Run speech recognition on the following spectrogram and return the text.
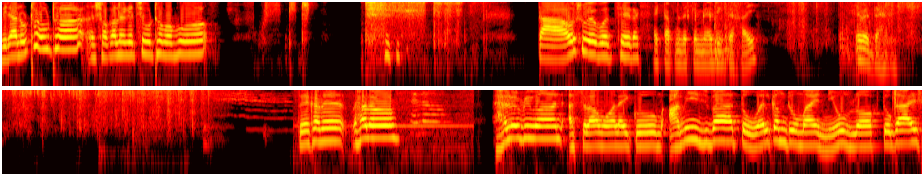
বিড়াল, উঠো উঠো। সকাল হয়ে গেছে, উঠো বাবু। তাও শুয়ে পড়ছে এটা। একটা আপনাদেরকে ম্যাজিক দেখাই। এবার দেখেন তো এখানে হ্যালো হ্যালো এভরিওয়ান আসসালামু আলাইকুম আমি ইসবা তো welcome to my new blog তো গাইস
